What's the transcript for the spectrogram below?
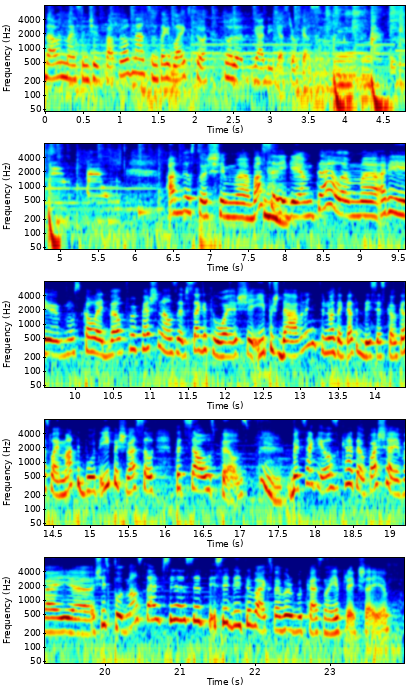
Vēl uz dāvanu maisiņš ir papildināts, un tagad laiks to nodot gādīgās rokās. Atbilstoši šim uh, vasarīgajam tēlam, uh, arī mūsu kolēģi vēl profesionāls ir sagatavojuši īpašu dāvanu. Tur noteikti atradīsies kaut kas, lai mati būtu īpaši veseli pēc saules peldes. Mm. Bet, saki, Ilza, kā tev pašai, vai uh, šis pludmales tērps ir sirdī tuvāks, vai varbūt kāds no iepriekšējiem? Ja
